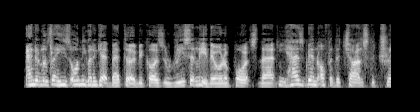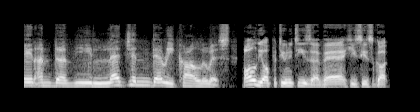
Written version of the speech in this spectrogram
And it looks like he's only going to get better because recently there were reports that he has been offered the chance to train under the legendary Carl Lewis. All the opportunities are there. He's he's got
